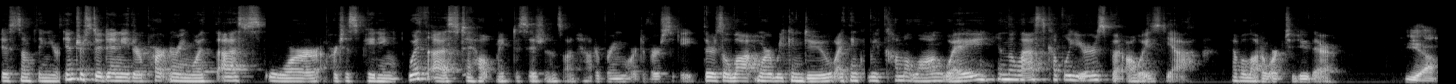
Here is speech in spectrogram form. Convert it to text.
is something you're interested in, either partnering with us or participating with us to help make decisions on how to bring more diversity. There's a lot more we can do. I think we've come a long way in the last couple years, but always, yeah, have a lot of work to do there. Yeah,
